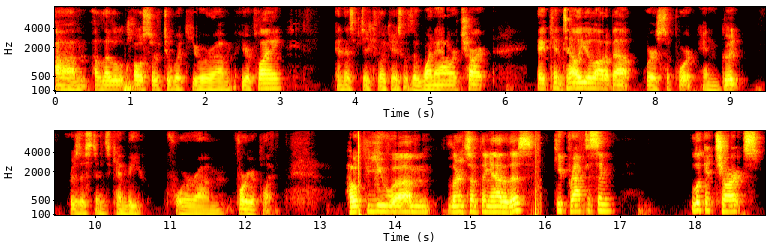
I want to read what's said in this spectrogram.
um, a little closer to what you're um, you're playing, in this particular case was the one hour chart, it can tell you a lot about where support and good resistance can be for um, for your play. Hope you um, learned something out of this. Keep practicing look at charts,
